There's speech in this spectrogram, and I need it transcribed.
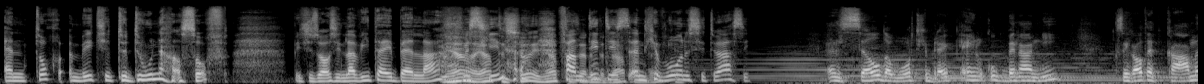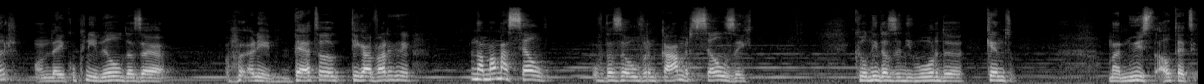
en toch een beetje te doen alsof... Een beetje zoals in La Vita e Bella, Ja, ja, misschien. het is zo, ja, van dit is een denken. gewone situatie. Een cel, dat woord gebruik ik eigenlijk ook bijna niet. Ik zeg altijd kamer, omdat ik ook niet wil dat ze allee, bijten tegen haar vader zeggen... Nou, mama cel. Of dat ze over een kamer cel zegt. Ik wil niet dat ze die woorden kent. Maar nu is het altijd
